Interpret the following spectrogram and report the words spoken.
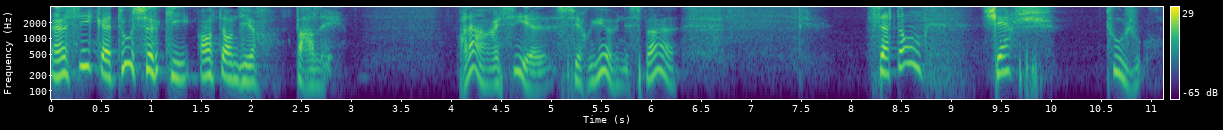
ainsi qu'à tous ceux qui entendirent parler. Voilà un récit euh, sérieux, n'est-ce pas? Satan cherche toujours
